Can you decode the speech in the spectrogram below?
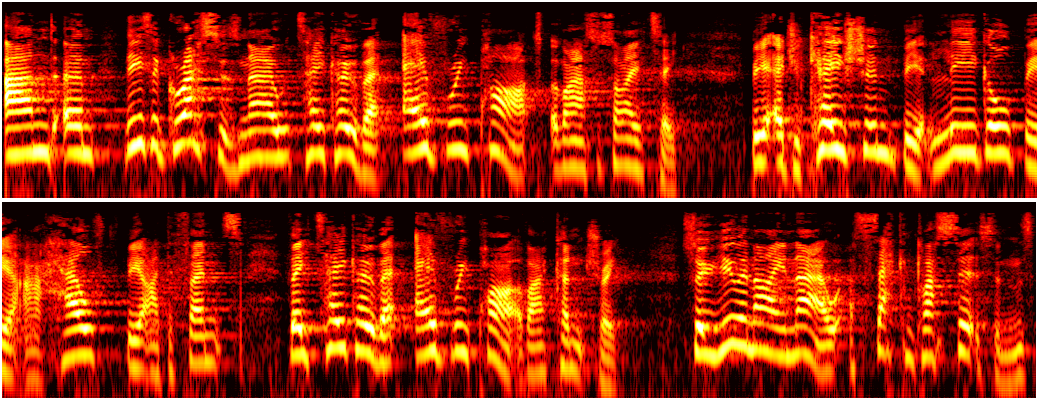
and um, these aggressors now take over every part of our society, be it education, be it legal, be it our health, be it our defence. They take over every part of our country. So you and I now are second-class citizens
